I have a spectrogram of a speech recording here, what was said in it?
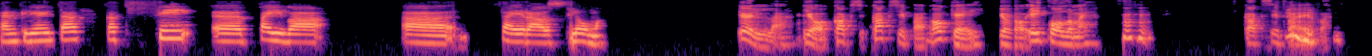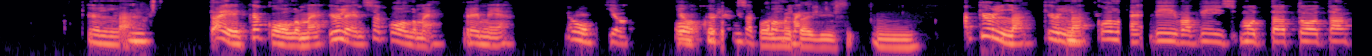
Hän kirjoittaa kaksi äh, päivää äh, sairausloma. kyllä, joo, kaksi, kaksi päivää, okei, joo, ei kolme, kaksi päivää, kyllä. Mm. Tai ehkä kolme, yleensä kolme rimiä. Joo, Joo, joo, okay. yleensä Kolme kolme. tai viisi. Mm. Kyllä, Mm. kyllä, kolme viiva viisi, mutta tuota,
